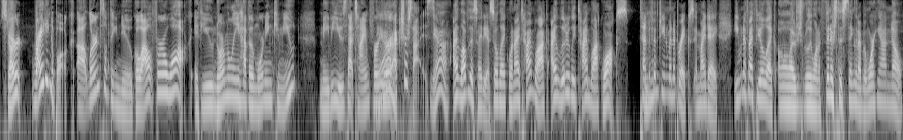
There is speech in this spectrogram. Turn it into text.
start writing a book, uh, learn something new, go out for a walk. If you normally have a morning commute, maybe use that time for your exercise. Yeah, I love this idea. So like when I time block, I literally time block walks. 10 Mhm. to 15 minute breaks in my day. Even if I feel like, oh, I just really want to finish this thing that I've been working on. No,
